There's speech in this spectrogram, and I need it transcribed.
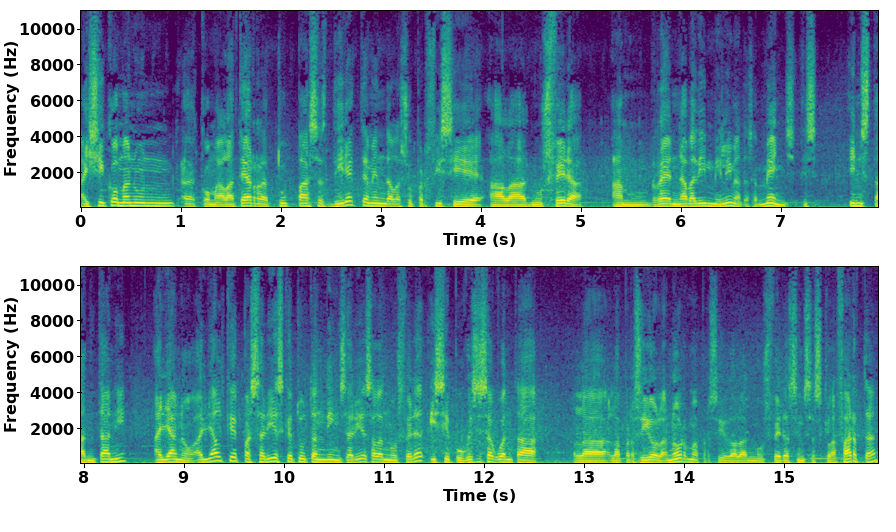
així com, en un, eh, com a la Terra tu passes directament de la superfície a l'atmosfera amb res, anava a dir mil·límetres, amb menys, és instantani, allà no. Allà el que passaria és que tu t'endinsaries a l'atmosfera i si poguessis aguantar la, la pressió, l'enorme pressió de l'atmosfera sense esclafar-te,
